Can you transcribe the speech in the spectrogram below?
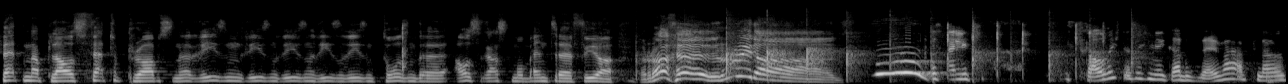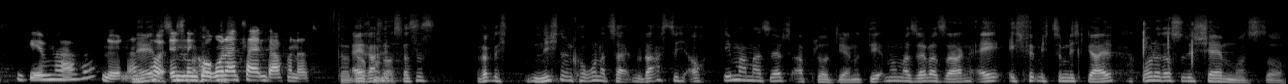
Fetten Applaus, fette Props, ne? Riesen, riesen, riesen, riesen, riesen, tosende Ausrastmomente für Rachel Rieders. Das ist eigentlich ist es traurig, dass ich mir gerade selber Applaus gegeben habe. Nö, ne? Nee, In den Corona-Zeiten darf man das. Da Ey, darf man Rachel, das. das ist wirklich nicht nur in Corona-Zeiten. Du darfst dich auch immer mal selbst applaudieren und dir immer mal selber sagen, ey, ich finde mich ziemlich geil, ohne dass du dich schämen musst. So,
